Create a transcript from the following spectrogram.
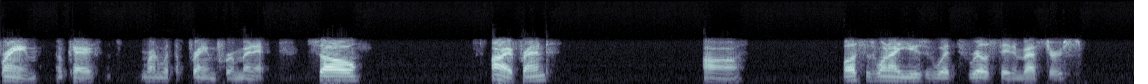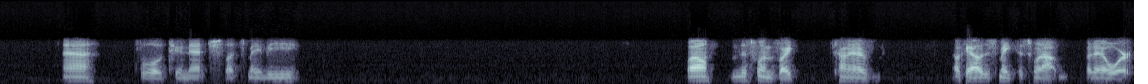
Frame. Okay, let's run with the frame for a minute. So, all right, friend. Uh, well, this is one I use with real estate investors. Eh, it's a little too niche. Let's maybe. Well, this one's like kind of Okay, I'll just make this one up, but it'll work.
